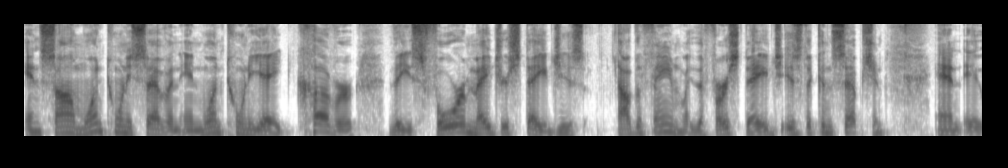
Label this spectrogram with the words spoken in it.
And Psalm 127 and 128 cover these four major stages of the family. The first stage is the conception. And, it,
